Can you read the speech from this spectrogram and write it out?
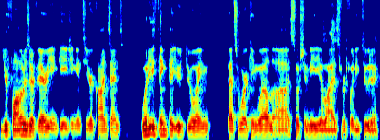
your followers are very engaging into your content. What do you think that you're doing that's working well, uh, social media wise, for Footy Tutor?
